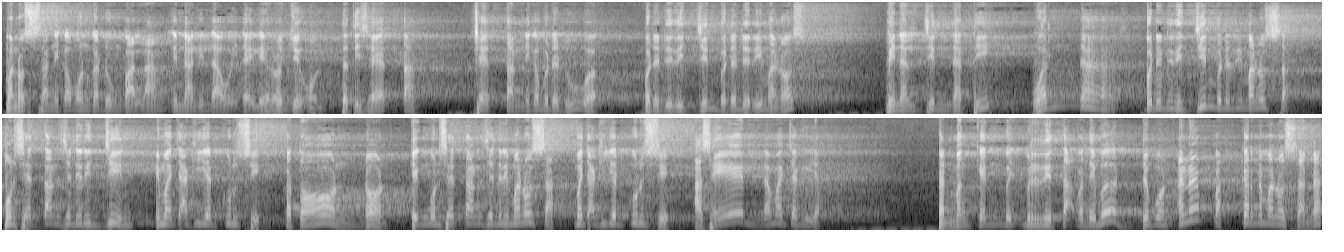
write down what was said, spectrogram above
Manusia ni kamu kadung palang, innalillahi wa inna ilaihi rajiun. Teti setan. Setan ni beda dua. Beda diri jin, beda diri manus. Minal jinnati wana. Beda diri jin, beda diri manusia. Mun setan sendiri jin, ima cakiyat kursi. Katon, non. Keng mun setan sendiri manusia, macam kiyat kursi. Asen, nama cakiyat dan makin berit tak pati berdepon kenapa karena manusia nah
